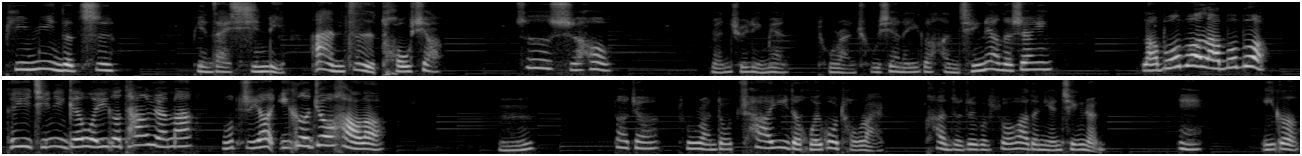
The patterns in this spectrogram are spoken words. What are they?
拼命的吃，便在心里暗自偷笑。这时候，人群里面突然出现了一个很清亮的声音：“老伯伯，老伯伯，可以请你给我一个汤圆吗？我只要一个就好了。”嗯，大家突然都诧异的回过头来，看着这个说话的年轻人。“诶，一个。”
